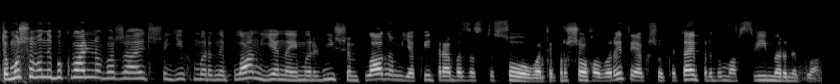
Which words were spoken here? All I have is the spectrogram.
Тому що вони буквально вважають, що їх мирний план є наймирнішим планом, який треба застосовувати. Про що говорити, якщо Китай придумав свій мирний план?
